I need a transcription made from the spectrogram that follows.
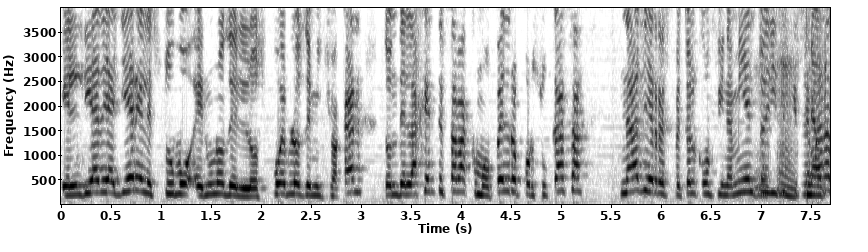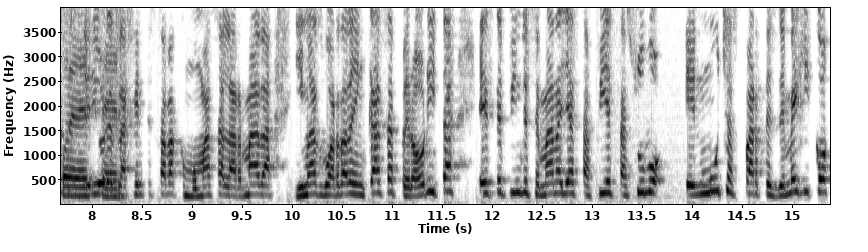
el día de ayer él estuvo en uno de los pueblos de Michoacán, donde la gente estaba como Pedro por su casa. Nadie respetó el confinamiento y dice que semanas anteriores ser. la gente estaba como más alarmada y más guardada en casa, pero ahorita este fin de semana ya esta fiesta hubo en muchas partes de México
